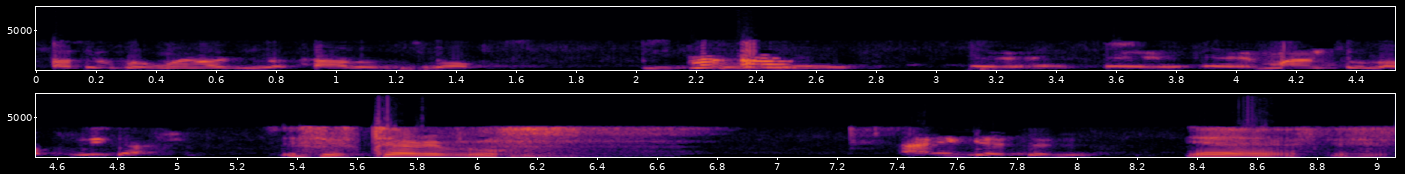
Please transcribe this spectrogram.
starting from when Oliver Carlos dropped his own, uh, uh, uh, uh, mantle of leadership. This is terrible. I get it. Yes, this is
